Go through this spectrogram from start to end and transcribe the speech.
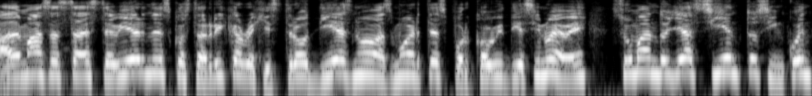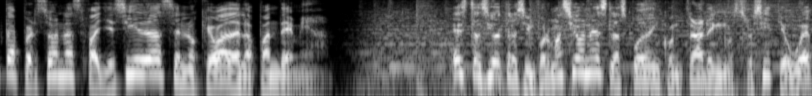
Además, hasta este viernes, Costa Rica registró 10 nuevas muertes por COVID-19, sumando ya 150 personas fallecidas en lo que va de la pandemia. Estas y otras informaciones las puede encontrar en nuestro sitio web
